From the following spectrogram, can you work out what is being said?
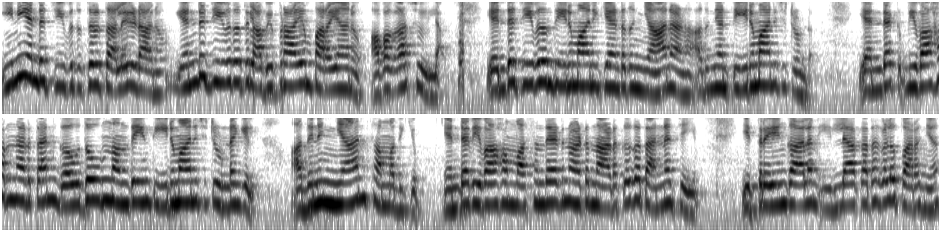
ഇനി എന്റെ ജീവിതത്തിൽ തലയിടാനോ എന്റെ ജീവിതത്തിൽ അഭിപ്രായം പറയാനോ അവകാശമില്ല. എന്റെ ജീവിതം തീരുമാനിക്കേണ്ടത് ഞാനാണ്. അത് ഞാൻ തീരുമാനിച്ചിട്ടുണ്ട്. എന്റെ വിവാഹം നടത്താൻ ഗൗതവും നന്ദയും തീരുമാനിച്ചിട്ടുണ്ടെങ്കിൽ അതിന് ഞാൻ സമ്മതിക്കും. എന്റെ വിവാഹം വസന്തേട്ടനുമായിട്ട് നടക്കുക തന്നെ ചെയ്യും. ഇത്രയും കാലം ഇല്ലാ കഥകൾ പറഞ്ഞ്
